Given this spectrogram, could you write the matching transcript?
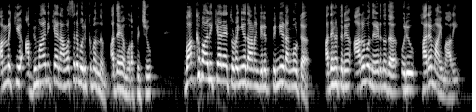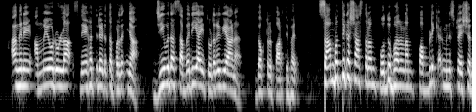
അമ്മയ്ക്ക് അഭിമാനിക്കാൻ അവസരമൊരുക്കുമെന്നും അദ്ദേഹം ഉറപ്പിച്ചു. വാക്ക് തുടങ്ങിയതാണെങ്കിലും പിന്നീട് അങ്ങോട്ട് അദ്ദേഹത്തിന് അറിവ് നേടുന്നത് ഒരു ഹരമായി മാറി. അങ്ങനെ അമ്മയോടുള്ള സ്നേഹത്തിലെടുത്ത പ്രതിജ്ഞ ജീവിത സബരിയായി തുടരുകയാണ് ഡോക്ടർ പാർത്ഥിപൻ സാമ്പത്തിക ശാസ്ത്രം പൊതുഭരണം പബ്ലിക് അഡ്മിനിസ്ട്രേഷൻ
